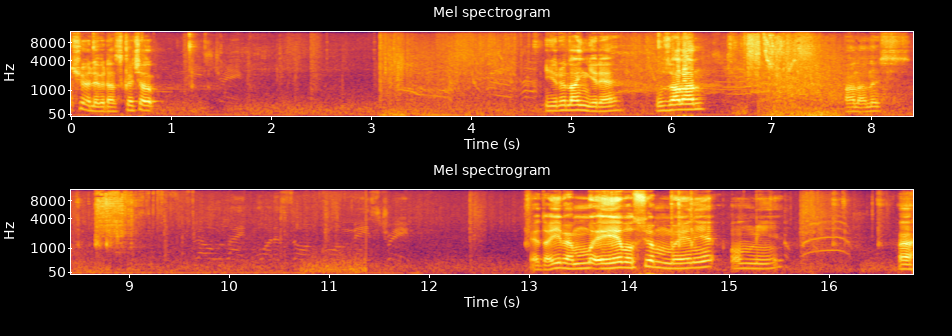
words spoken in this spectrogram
Şöyle biraz kaçalım. Yürü lan geri. Uza lan. Ananı. E dayı ben bu E'ye basıyorum bu E niye olmuyor? Heh.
